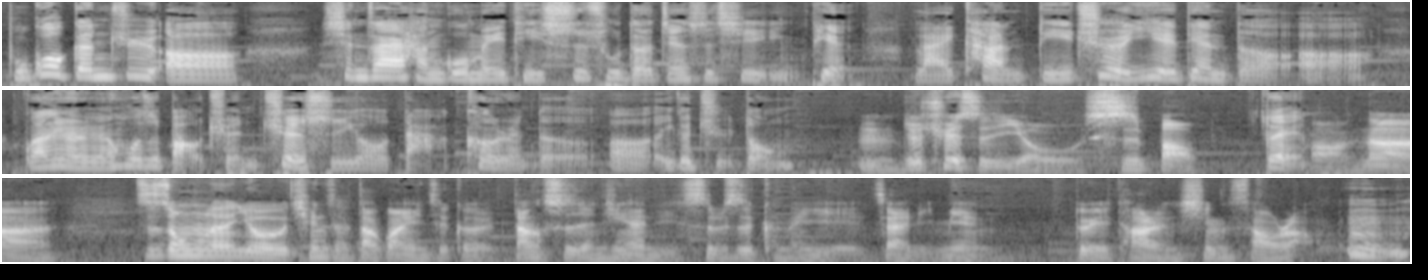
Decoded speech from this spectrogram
不过根据呃。现在韩国媒体释出的监视器影片来看，的确夜店的呃管理人员或是保全确实有打客人的呃一个举动。嗯，就确实有施暴。对哦，那之中呢又牵扯到关于这个当事人，竟然你是不是可能也在里面对他人性骚扰？嗯，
